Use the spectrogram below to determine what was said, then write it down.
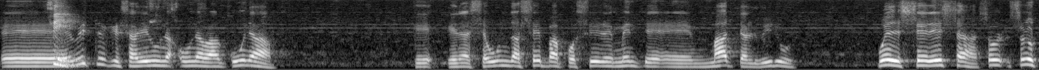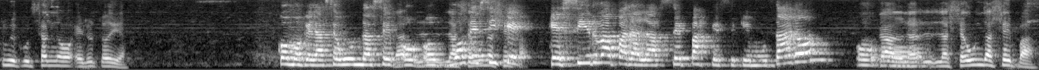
Eh, Sí. ¿Viste que salió una, una vacuna que, que en la segunda cepa posiblemente eh, mate al virus? ¿Puede ser esa? Solo, solo estuve escuchando el otro día. Como que la segunda cepa. La- o, la vos decís que, que sirva para las cepas que, se, que mutaron. O, Claro, o- la, la segunda cepa,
